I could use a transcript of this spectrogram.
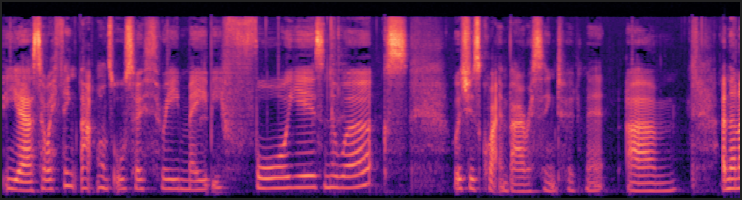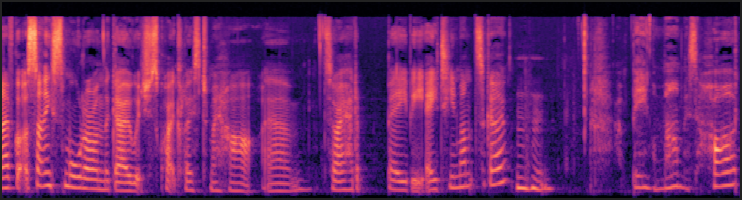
Yeah, so I think that one's also three, maybe four years in the works, which is quite embarrassing to admit. Um, and then I've got something smaller on the go, which is quite close to my heart. Um, so I had a baby 18 months ago. Mm-hmm. Being a mum is hard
